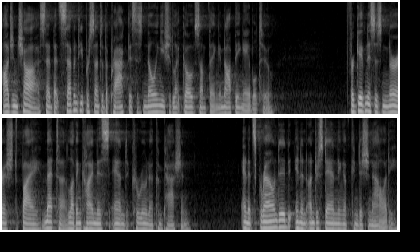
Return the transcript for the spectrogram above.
Ajahn Chah said that 70% of the practice is knowing you should let go of something and not being able to. Forgiveness is nourished by metta, loving kindness, and karuna, compassion. And it's grounded in an understanding of conditionality.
